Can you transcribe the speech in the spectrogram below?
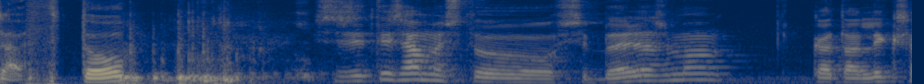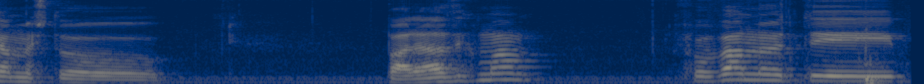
σε αυτό συζητήσαμε στο συμπέρασμα, καταλήξαμε στο παράδειγμα. Φοβάμαι ότι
